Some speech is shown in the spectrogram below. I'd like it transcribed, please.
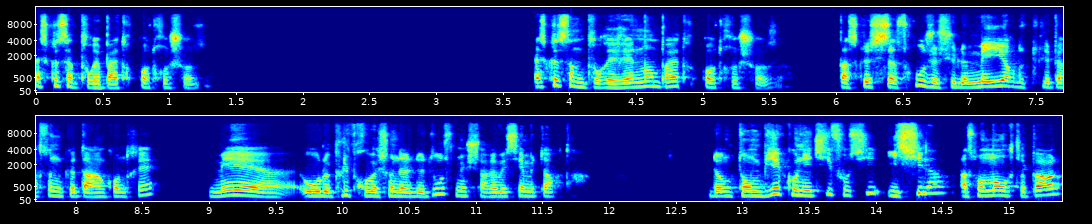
Est-ce que ça pourrait pas être autre chose? Est-ce que ça ne pourrait réellement pas être autre chose? Parce que si ça se trouve, je suis le meilleur de toutes les personnes que tu as rencontrées, mais, euh, ou le plus professionnel de tous, mais je suis arrivé 5 minutes en retard. Donc ton biais cognitif aussi, ici, là, à ce moment où je te parle,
